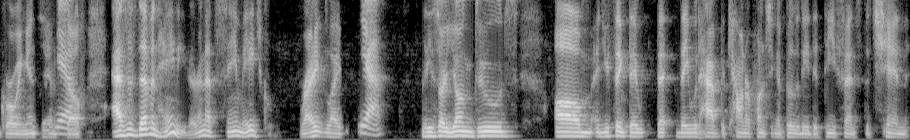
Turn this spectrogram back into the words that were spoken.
growing into himself, yeah. as is Devin Haney. They're in that same age group, right? Like, yeah, these are young dudes. Um, and you think they that they would have the counterpunching ability, the defense, the chin,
